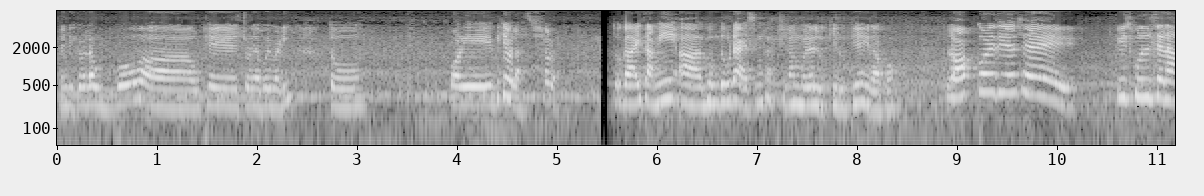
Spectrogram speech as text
বিকেলবেলা উঠবো উঠে চলে যাব বাড়ি। তো পরে বিকেলবেলা আসছি, চলো। তো গাইস আমি ঘুম থেকে উঠে আইসক্রিম খাচ্ছিলাম বলে লুকিয়ে লুকিয়ে দেখো। লক করে দিয়েছে। ফিস খুলছে না।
